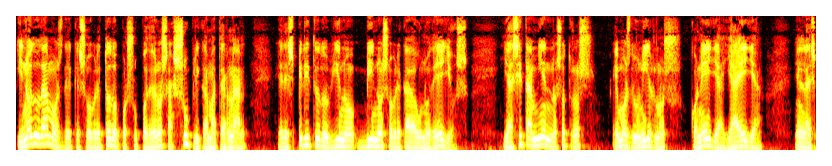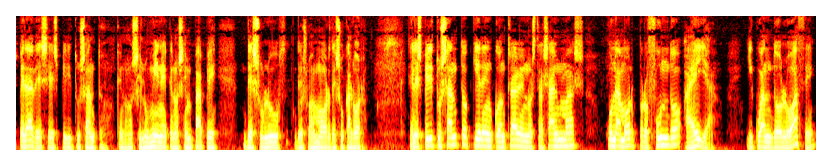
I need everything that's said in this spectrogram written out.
y no dudamos de que, sobre todo por su poderosa súplica maternal, el Espíritu Divino vino sobre cada uno de ellos. Y así también nosotros hemos de unirnos con ella y a ella en la espera de ese Espíritu Santo, que nos ilumine, que nos empape de su luz, de su amor, de su calor. El Espíritu Santo quiere encontrar en nuestras almas un amor profundo a ella, y cuando lo hace,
